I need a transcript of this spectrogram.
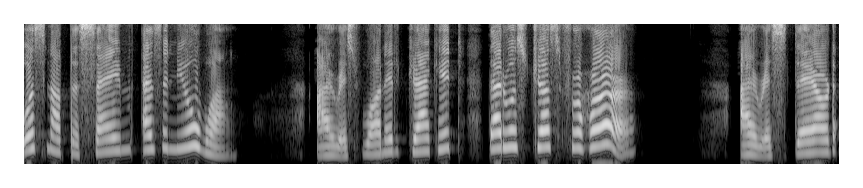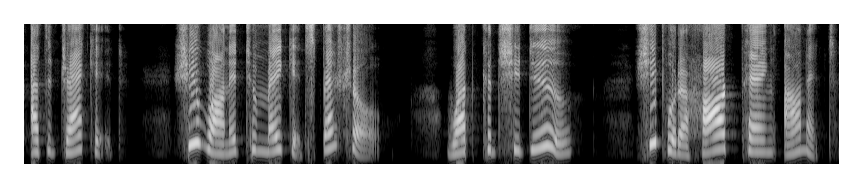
was not the same as a new one. Iris wanted a jacket that was just for her. Iris stared at the jacket. She wanted to make it special. What could she do? She put a hard pin on it.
